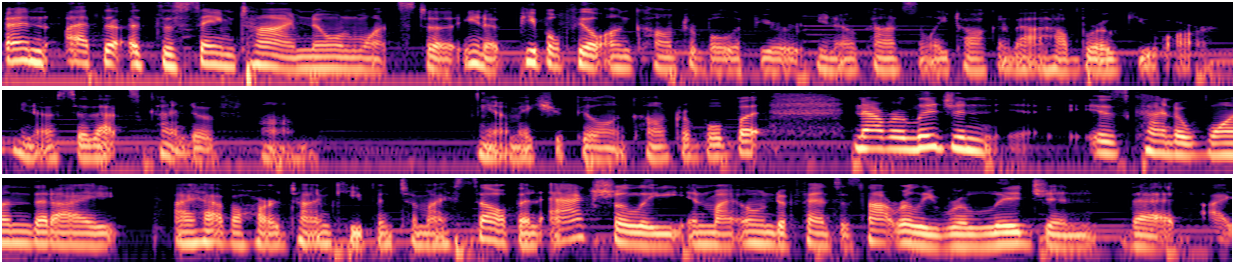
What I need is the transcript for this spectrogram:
And at the at the same time, no one wants to, you know, people feel uncomfortable if you're, you know, constantly talking about how broke you are, you know. So that's kind of um, you know, makes you feel uncomfortable. But now religion is kind of one that I I have a hard time keeping to myself. And actually, in my own defense, it's not really religion that I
